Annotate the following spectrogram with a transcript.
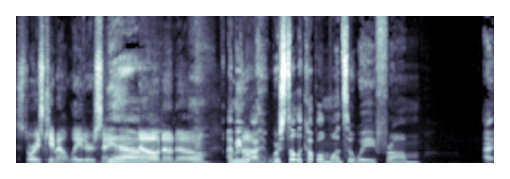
stories came out later saying Yeah. that no no no I mean, we're we're still a couple months away from uh,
